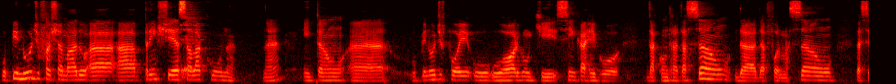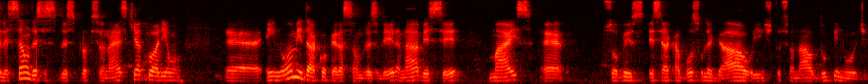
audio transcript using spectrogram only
o PNUD foi chamado a, a preencher essa lacuna, né? Então, uh, o PNUD foi o, o, órgão que se encarregou da contratação, da, da formação, da seleção desses, desses profissionais que atuariam é, em nome da cooperação brasileira, na ABC, mas é, sob esse arcabouço legal e institucional do PNUD,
